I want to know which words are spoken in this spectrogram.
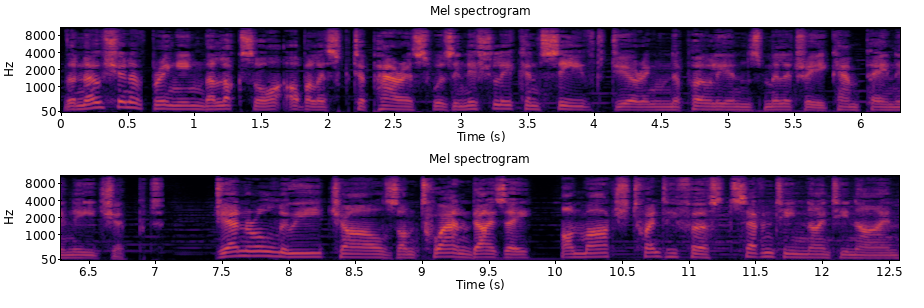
The notion of bringing the Luxor obelisk to Paris was initially conceived during Napoleon's military campaign in Egypt. General Louis-Charles Antoine Desaix, on March 21, 1799,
